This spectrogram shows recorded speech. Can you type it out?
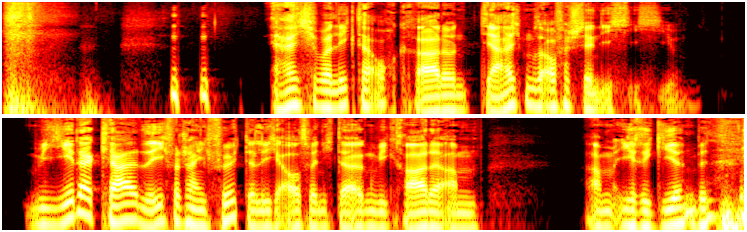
Ja, ich überlege da auch gerade und ja, ich muss auch verstehen, ich, ich wie jeder Kerl sehe ich wahrscheinlich fürchterlich aus, wenn ich da irgendwie gerade am am irrigieren bin.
